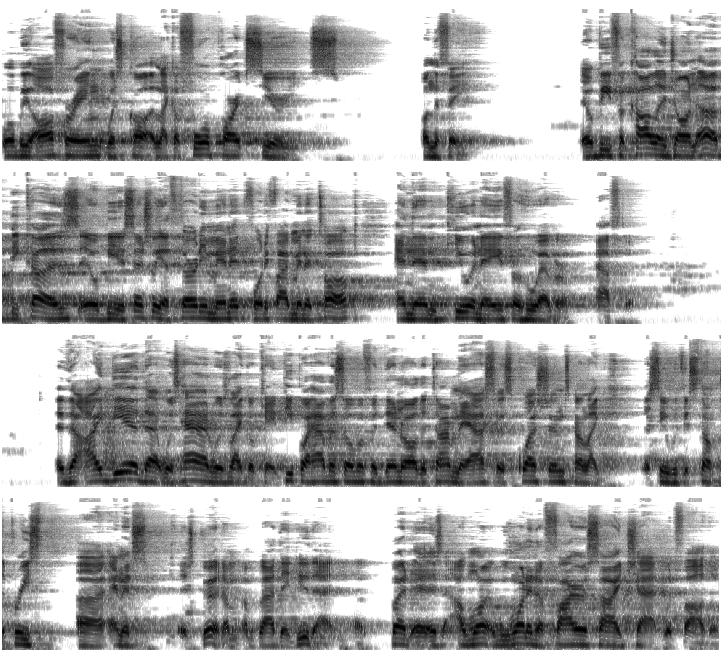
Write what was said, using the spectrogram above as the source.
we'll be offering what's called like a four part series on the faith. It'll be for college on up because it'll be essentially a 30 minute, 45 minute talk and then Q&A for whoever after. The idea that was had was like, okay, people have us over for dinner all the time. They ask us questions, kind of like, let's see if we can stump the priest. Uh, and it's, it's good. I'm, I'm glad they do that. But I want, we wanted a fireside chat with Father.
